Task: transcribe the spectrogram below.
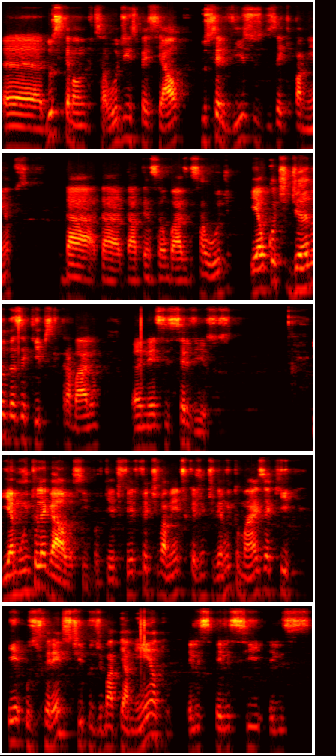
uh, do Sistema Único de Saúde, em especial dos serviços, dos equipamentos da, da, da atenção básica de saúde, e é o cotidiano das equipes que trabalham uh, nesses serviços. E é muito legal, assim, porque efetivamente o que a gente vê muito mais é que os diferentes tipos de mapeamento, eles, eles, se, eles,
